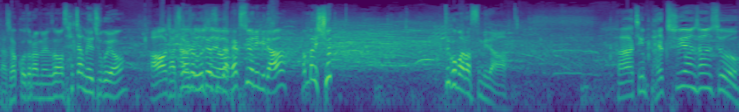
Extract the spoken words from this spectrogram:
자, 접고 돌아면서 살짝 내주고요. 아, 자, 잘 추가적 못했습니다. 백수현입니다. 한 발에 슛! 뜨고 말았습니다. 아, 지금 백수현 선수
